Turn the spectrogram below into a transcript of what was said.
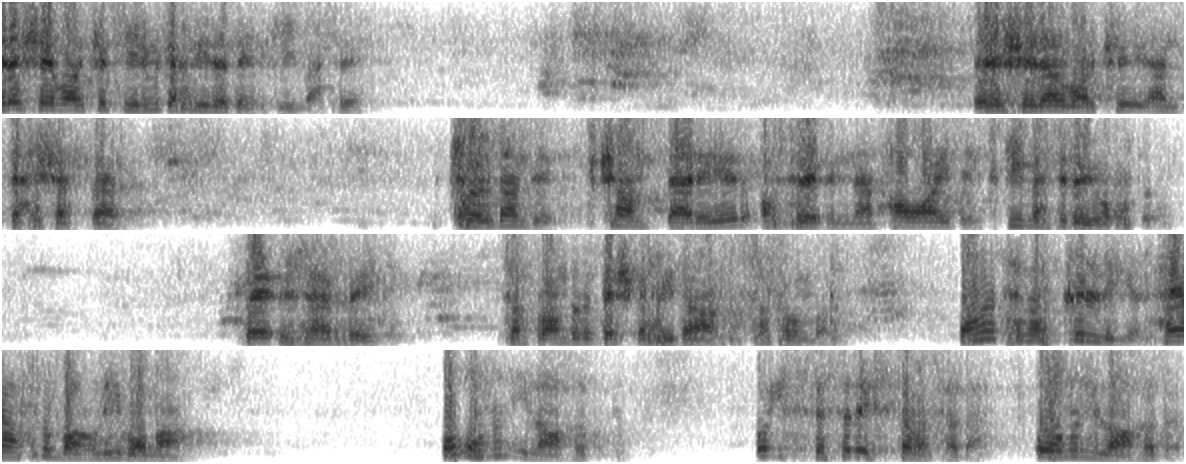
Elə şey var ki, 20 qəpiyə də deyil qiyməti. Elə şeylər var ki, yəni dəhşətlər. Çöldəndir, tikan dərir, asır evindən, havayıdır, qiyməti də yoxdur. Və üzərrik satılanında da 5 qəpikdən artıq satılmır. Ona təvəkkül edir, həyatını bağlayıb ona. O onun ilahıdır. O istəsə də istəməsə də, o onun ilahıdır.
